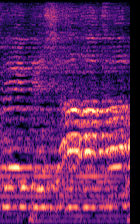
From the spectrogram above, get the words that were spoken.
Shri Krishna.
